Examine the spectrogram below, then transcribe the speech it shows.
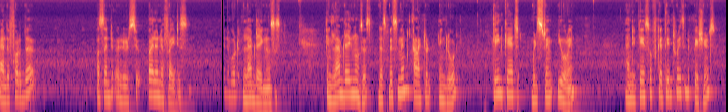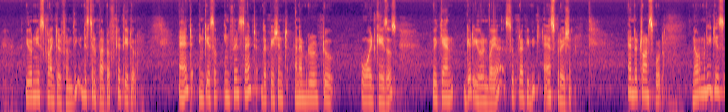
And the further ascent leads to pyelonephritis. Then about lab diagnosis. In lab diagnosis, the specimen collected include clean catch midstream urine, and in case of catheterized patients, urine is collected from the distal part of catheter. And in case of infants and the patient unable to avoid cases, we can get urine via suprapubic aspiration. And the transport. Normally it is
